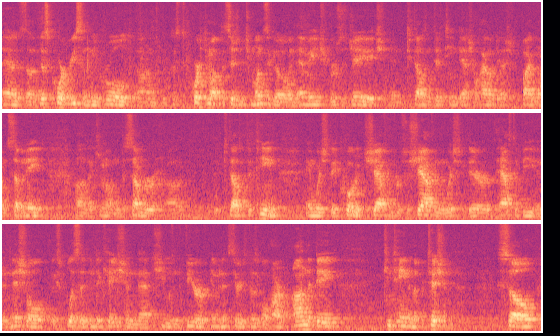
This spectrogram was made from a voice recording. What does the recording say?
as uh, this court recently ruled, um, this court came out with a decision two months ago in MH versus JH in 2015-Ohio-5178 uh, that came out in December uh, of 2015, in which they quoted Chaffin versus Chaffin, in which there has to be an initial explicit indication that she was in fear of imminent serious physical harm on the date contained in the petition. So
